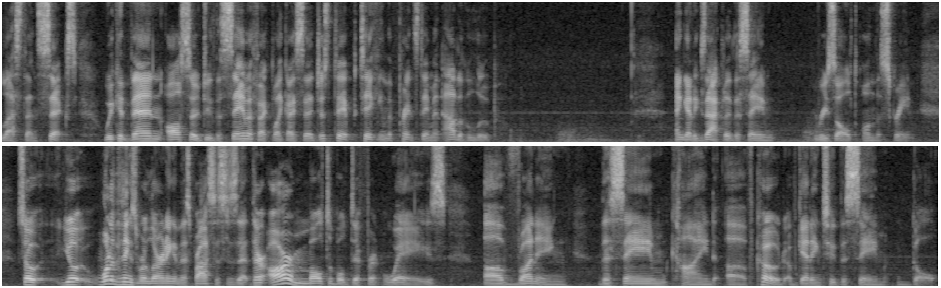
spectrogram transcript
less than 6. We could then also do the same effect, like I said, just taking the print statement out of the loop and get exactly the same result on the screen. So you one of the things we're learning in this process is that there are multiple different ways of running the same kind of code, of getting to the same goal.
